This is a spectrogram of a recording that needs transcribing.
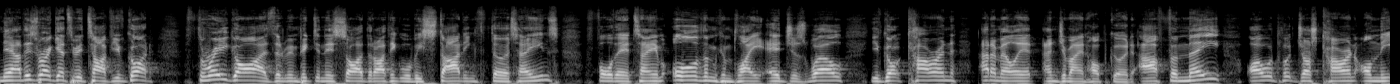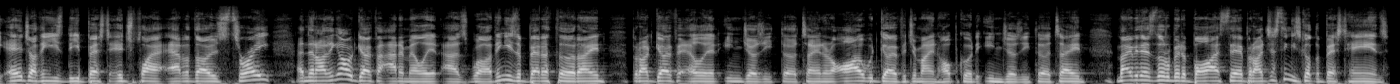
Now, this is where it gets a bit tough. You've got three guys that have been picked in this side that I think will be starting 13s for their team. All of them can play edge as well. You've got Curran, Adam Elliott, and J'maine Hopgood. Uh, for me, I would put Josh Curran on the edge. I think he's the best edge player out of those three. And then I think I would go for Adam Elliott as well. I think he's a better 13, but I'd go for Elliott in jersey 13, and I would go for J'maine Hopgood in jersey 13. Maybe there's a little bit of bias there, but I just think he's got the best hands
